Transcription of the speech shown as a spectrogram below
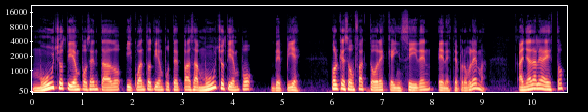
mucho tiempo sentado y cuánto tiempo usted pasa mucho tiempo de pie, porque son factores que inciden en este problema. Añádale a esto,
